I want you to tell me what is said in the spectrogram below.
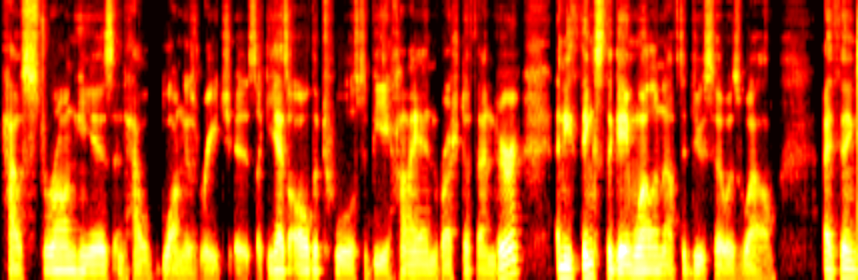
how strong he is and how long his reach is. Like he has all the tools to be a high-end rush defender and he thinks the game well enough to do so as well. I think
